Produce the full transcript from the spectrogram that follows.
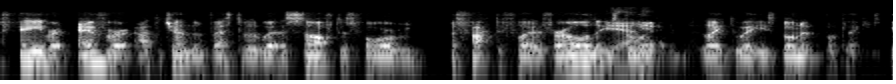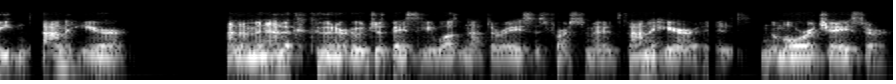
a favourite ever at the Cheltenham Festival with as soft as form as Fact To File for all that he's Yeah. done? I like the way he's done it, but like he's beaten Dana here and a Minella Cocooner who just basically wasn't at the race his first time out. Dana here is Namora Chaser,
